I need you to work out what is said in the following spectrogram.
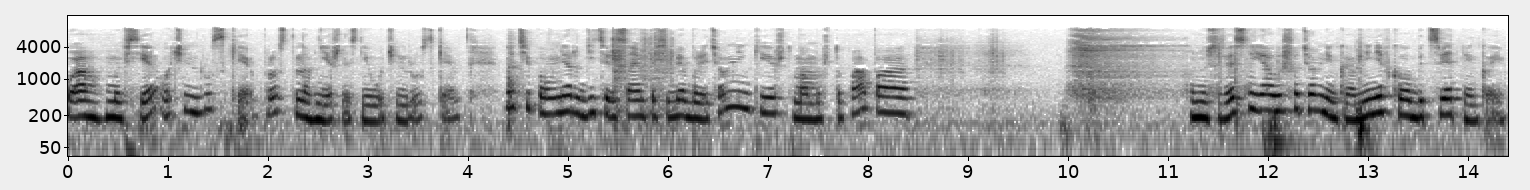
Вау, мы все очень русские, просто на внешность не очень русские. Ну, типа, у меня родители сами по себе были темненькие, что мама, что папа. Ну, соответственно, я вышла темненькая. Мне не в кого быть светленькой.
